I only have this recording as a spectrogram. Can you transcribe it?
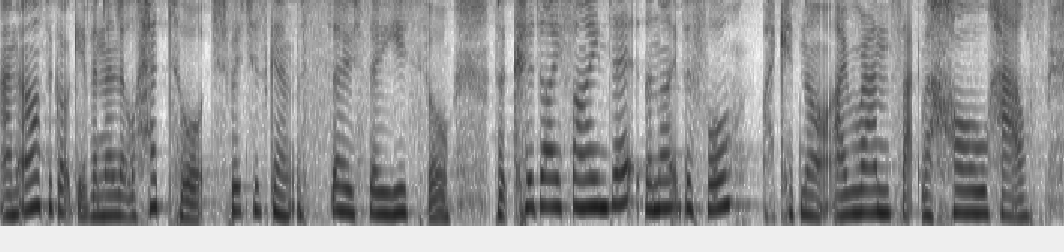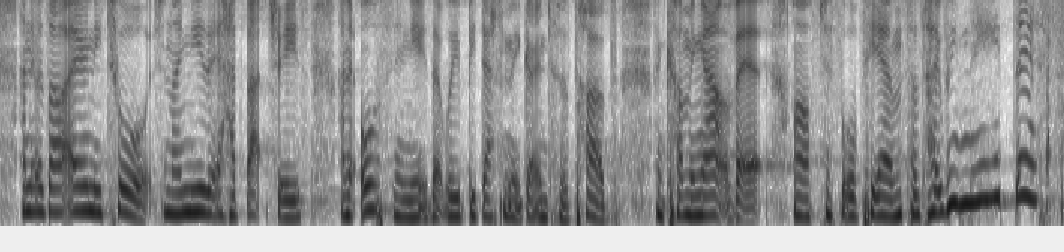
And Arthur got given a little head torch, which is going, was so, so useful. But could I find it the night before? I could not. I ransacked the whole house, and it was our only torch, and I knew that it had batteries, and I also knew that we'd be definitely going to the pub and coming out of it after 4 p.m. So I was like, we need this.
